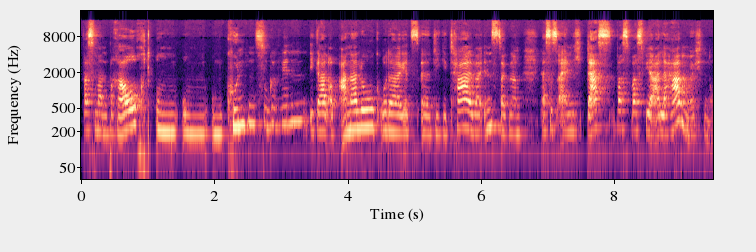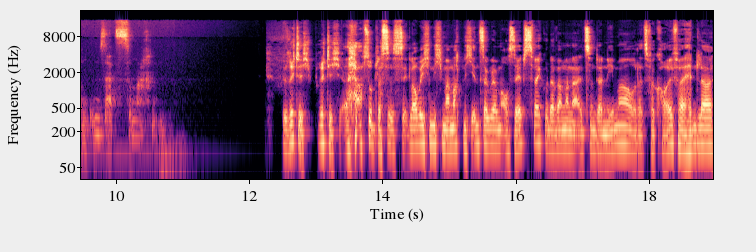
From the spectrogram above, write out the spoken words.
was man braucht, um, um, um Kunden zu gewinnen, egal ob analog oder jetzt äh, digital bei Instagram. Das ist eigentlich das, was, was wir alle haben möchten, um Umsatz zu machen. Richtig, richtig, absolut. Das ist, glaube ich, nicht, man macht nicht Instagram auch Selbstzweck oder wenn man als Unternehmer oder als Verkäufer, Händler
